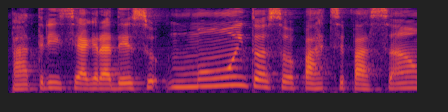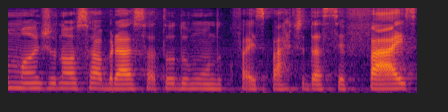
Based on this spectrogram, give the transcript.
Patrícia, agradeço muito a sua participação. Mande o nosso abraço a todo mundo que faz parte da Cefaz.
